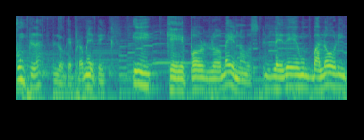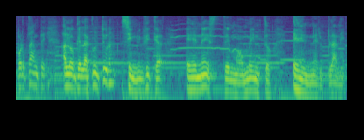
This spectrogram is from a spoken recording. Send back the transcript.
cumpla lo que promete y que por lo menos le dé un valor importante a lo que la cultura significa en este momento en el planeta.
